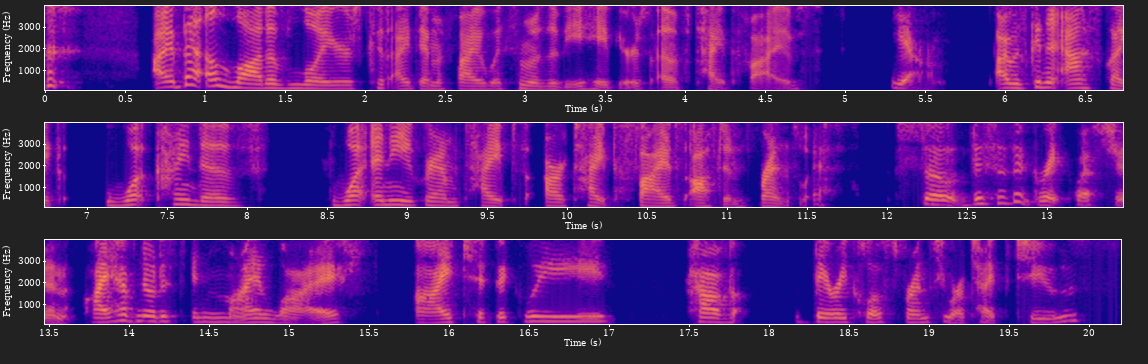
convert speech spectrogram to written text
I bet a lot of lawyers could identify with some of the behaviors of type fives. yeah. I was going to ask, like, what kind of, what Enneagram types are type fives often friends with? So this is a great question. I have noticed in my life, I typically have very close friends who are type twos.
